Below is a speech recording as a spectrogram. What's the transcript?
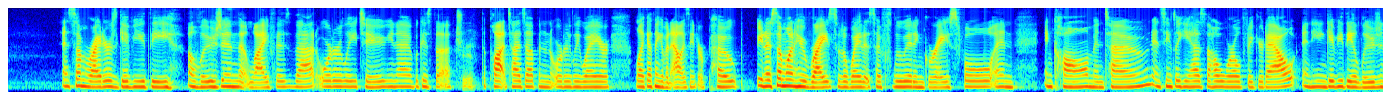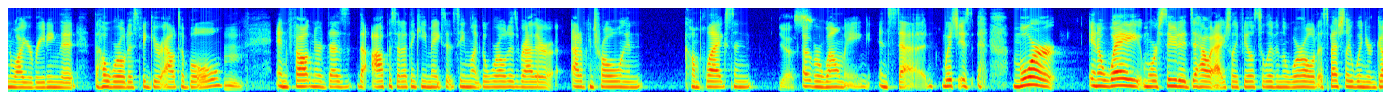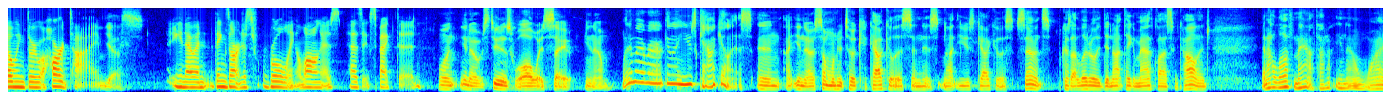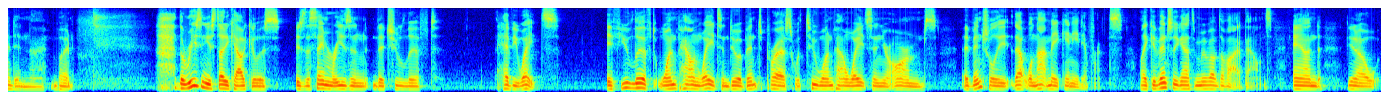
and some writers give you the illusion that life is that orderly too, you know, because the True. the plot ties up in an orderly way. Or like I think of an Alexander Pope, you know, someone who writes in a way that's so fluid and graceful and and calm in tone and seems like he has the whole world figured out and he can give you the illusion while you're reading that the whole world is figure outable. Mm. And Faulkner does the opposite. I think he makes it seem like the world is rather out of control and complex and Yes. overwhelming instead, which is more, in a way, more suited to how it actually feels to live in the world, especially when you're going through a hard time. Yes. You know, and things aren't just rolling along as as expected. Well, you know, students will always say, you know, when am I ever going to use calculus? And, I, you know, someone who took calculus and has not used calculus since, because I literally did not take a math class in college. And I love math. I don't, you know, why didn't I? But the reason you study calculus is the same reason that you lift heavy weights. If you lift one pound weights and do a bench press with two one pound weights in your arms, eventually that will not make any difference. Like eventually you're gonna have to move up to five pounds. And, you know,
